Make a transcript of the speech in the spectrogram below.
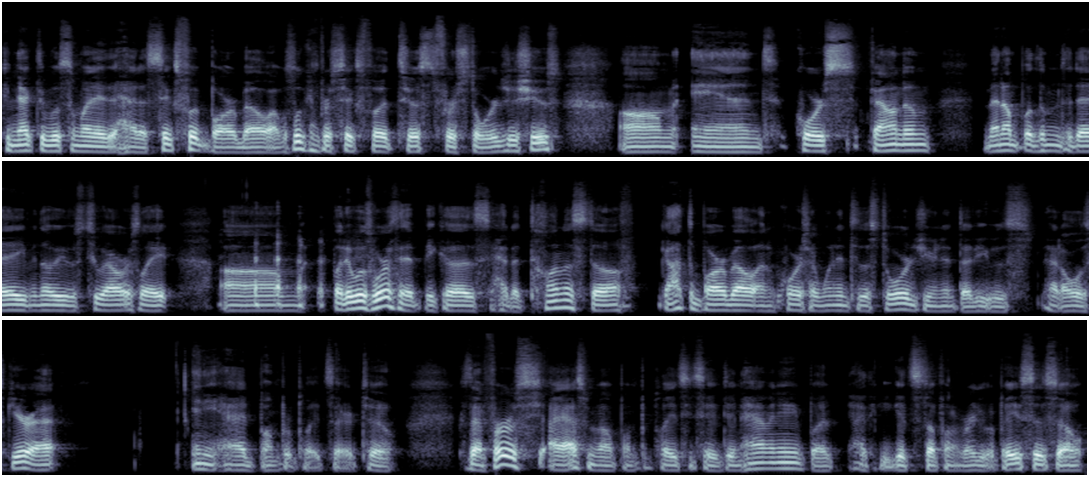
connected with somebody that had a six foot barbell. I was looking for six foot just for storage issues. Um, and of course, found him, met up with him today, even though he was two hours late. Um, but it was worth it because had a ton of stuff, got the barbell, and of course, I went into the storage unit that he was had all his gear at, and he had bumper plates there too. Because at first I asked him about bumper plates, he said he didn't have any, but I think he gets stuff on a regular basis. So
